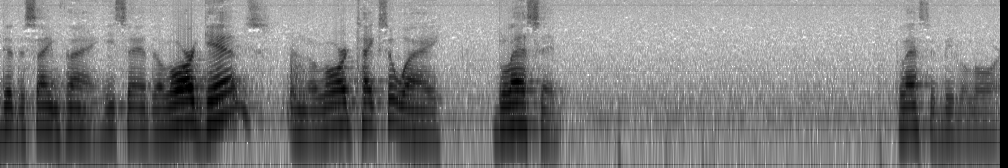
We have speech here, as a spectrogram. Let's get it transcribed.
did the same thing. He said, The Lord gives and the Lord takes away. Blessed. Blessed be the Lord.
